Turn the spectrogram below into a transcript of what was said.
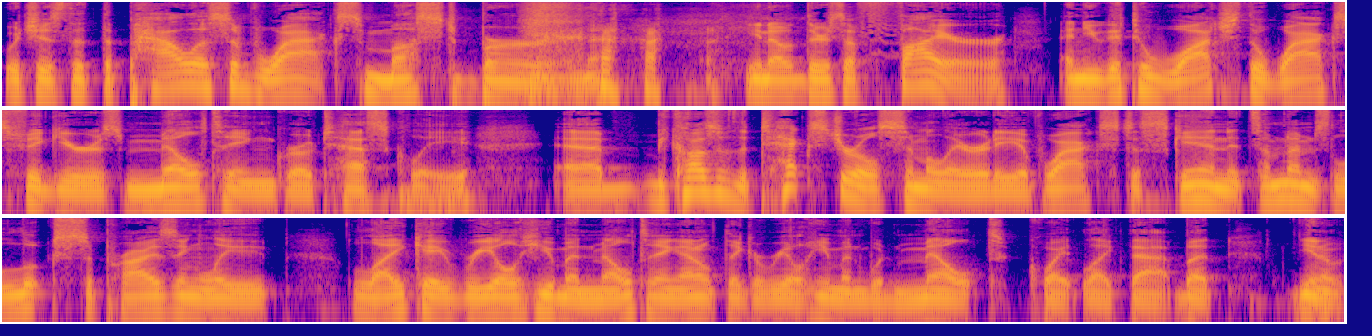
which is that the palace of wax must burn. you know, there's a fire, and you get to watch the wax figures melting grotesquely. Uh, because of the textural similarity of wax to skin, it sometimes looks surprisingly like a real human melting. I don't think a real human would melt quite like that, but you know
